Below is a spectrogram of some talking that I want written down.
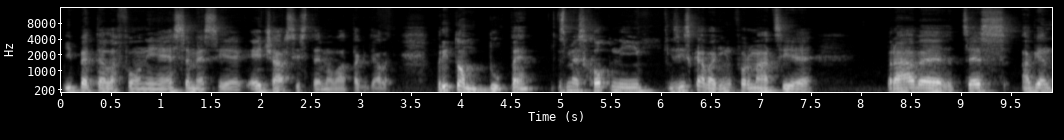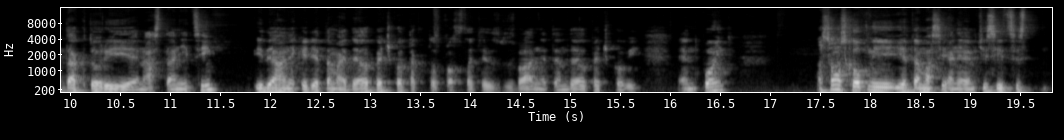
IP telefónie, SMS-iek, HR systémov a tak ďalej. Pri tom dupe sme schopní získavať informácie práve cez agenta, ktorý je na stanici. Ideálne, keď je tam aj DLP, tak to v podstate zvládne ten DLP endpoint. A som schopný, je tam asi, ja neviem, 1700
